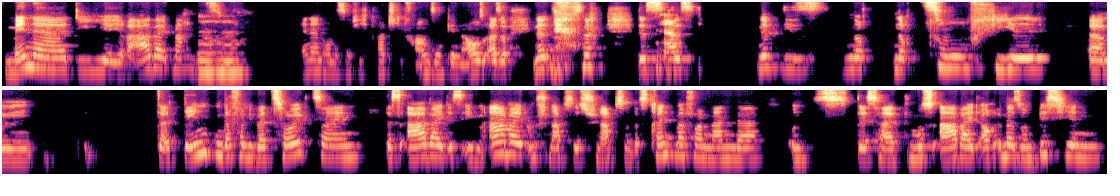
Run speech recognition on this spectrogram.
Männer, die hier ihre Arbeit machen. Mhm. Männern rum ist natürlich Quatsch, die Frauen sind genauso. Also ne, das, ja. das, ne, dieses noch, noch zu viel ähm, da denken, davon überzeugt sein, dass Arbeit ist eben Arbeit und Schnaps ist Schnaps und das trennt man voneinander. Und deshalb muss Arbeit auch immer so ein bisschen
